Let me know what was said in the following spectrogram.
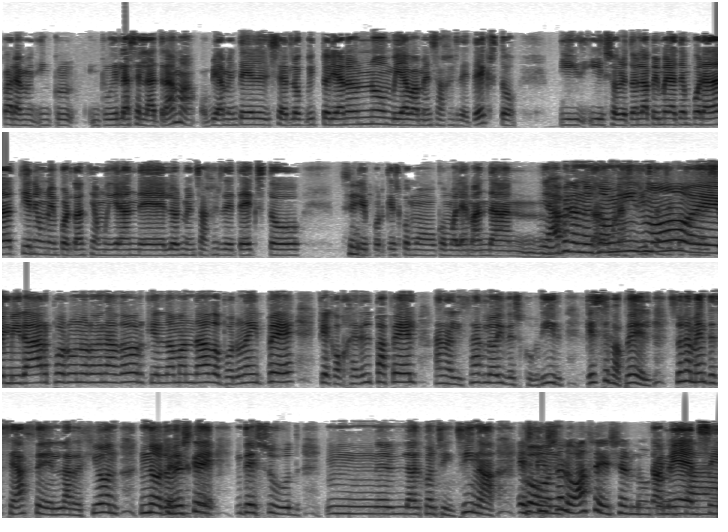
para incluirlas en la trama. Obviamente el Sherlock victoriano no enviaba mensajes de texto y, y, sobre todo en la primera temporada tiene una importancia muy grande los mensajes de texto Sí. porque es como, como le mandan. Ya, pero no es lo mismo eh, mirar por un ordenador quién lo ha mandado por una IP que coger el papel, analizarlo y descubrir que ese papel solamente se hace en la región noroeste de Sud, mmm, la Conchinchina. Es que eso lo hace Sherlock. También, sí.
